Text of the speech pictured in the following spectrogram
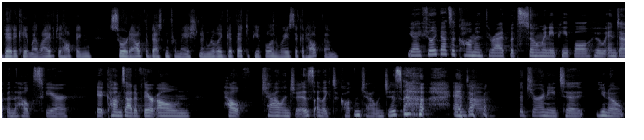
dedicate my life to helping sort out the best information and really get that to people in ways that could help them. Yeah, I feel like that's a common thread with so many people who end up in the health sphere. It comes out of their own health challenges. I like to call them challenges. and um, the journey to, you know,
